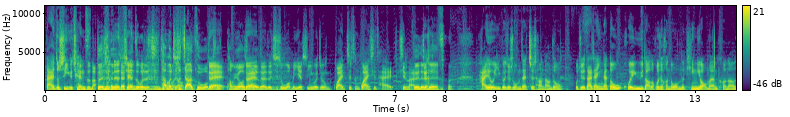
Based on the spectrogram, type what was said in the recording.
大家都是一个圈子的，对对圈子或者是他们只是家族，我们是朋友，对对对，其实我们也是因为这种关这层关系才进来。对对对。还有一个就是我们在职场当中，我觉得大家应该都会遇到的，或者很多我们的听友们可能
